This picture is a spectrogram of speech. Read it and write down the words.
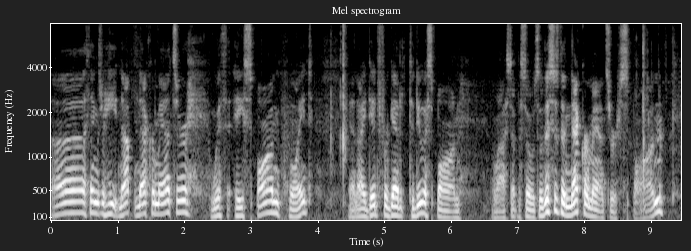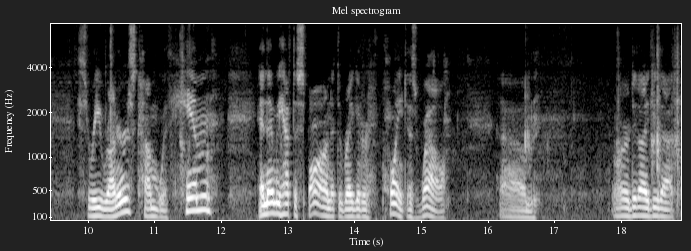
Uh, things are heating up. Necromancer with a spawn point. And I did forget to do a spawn the last episode. So this is the Necromancer spawn. Three runners come with him. And then we have to spawn at the regular point as well. Um, or did I do that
